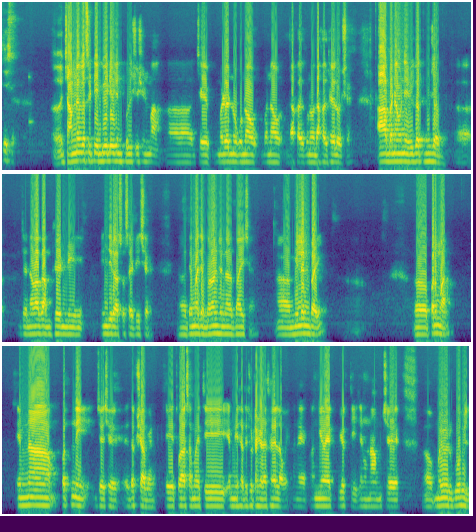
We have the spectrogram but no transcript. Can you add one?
જી, sir. Jamnagar city B division police સ્ટેશનમાં જે મર્ડરનો ગુનાઓ, બનાવ દાખલ, ગુનો દાખલ થયેલો છે, આ બનાવની વિગત મુજબ જે નવાગામ ખેડની ઇન્દિરા સોસાયટી છે તેમાં જે મરણ જનાર ભાઈ છે મિલનભાઈ પરમાર, એમના પત્ની જે છે દક્ષાબેન, એ થોડા સમયથી એમની સાથે છૂટાછેડા થયેલા હોય અને અન્ય એક વ્યક્તિ જેનું નામ છે મયુર ગોહિલ,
